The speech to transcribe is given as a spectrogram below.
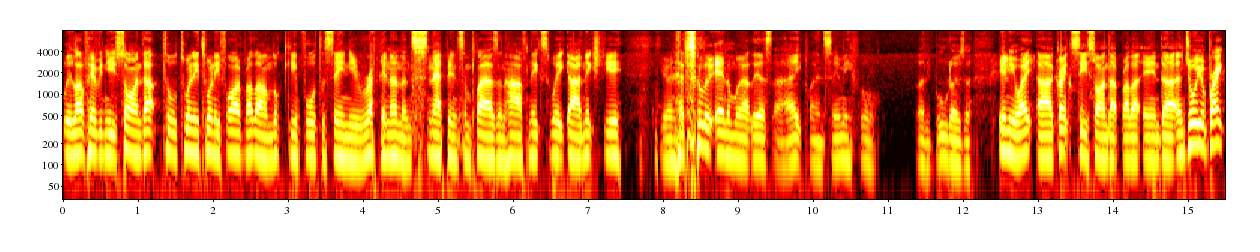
we love having you signed up till 2025, brother. I'm looking forward to seeing you ripping in and snapping some players in half next week, uh, next year. You're an absolute animal out there. So I hate playing semi for bloody bulldozer. Anyway, uh, great to see you signed up, brother, and uh, enjoy your break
